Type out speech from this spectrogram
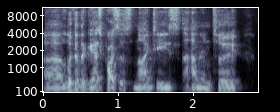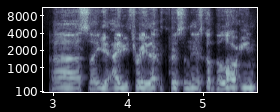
Uh, look at the gas prices, 90s, 102. Uh, so yeah, 83. That person there's got the lower end.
